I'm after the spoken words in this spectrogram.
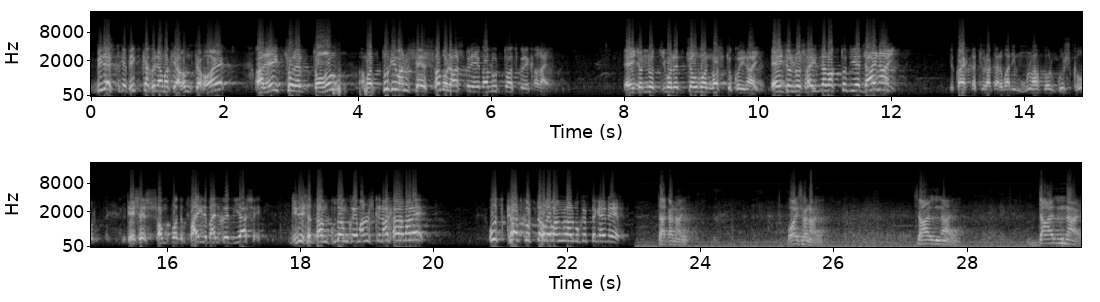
বিদেশ থেকে ভিক্ষা করে আমাকে আনতে হয়, আর এই চোরের দল আমার দুঃখী মানুষের সর্বনাশ করে বা লুটতরাজ করে খায়। এই জন্য জীবনের যৌবন নষ্ট করি নাই। এই জন্য শহীদরা রক্ত দিয়ে যায় নাই। কয়েকটা চোরাকার বাড়ি মুনাফকর ঘুষখোর, দেশের সম্পদ বাইরে বাইরে করে দিয়ে আসে। জিনিসের দাম কুদাম করে মানুষকে না খাওয়া মারে উৎখাত করতে হবে বাংলার বুকের থেকে এদের। টাকা নাই, পয়সা নাই, চাল নাই ডাল নাই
